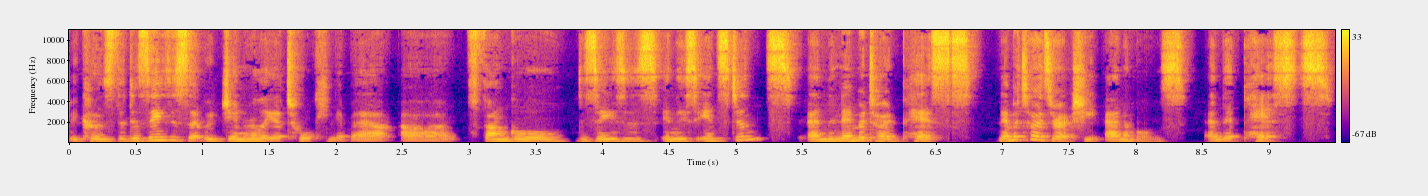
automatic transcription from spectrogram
because the diseases that we generally are talking about are fungal diseases in this instance, and the nematode pests. Nematodes are actually animals and they're pests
